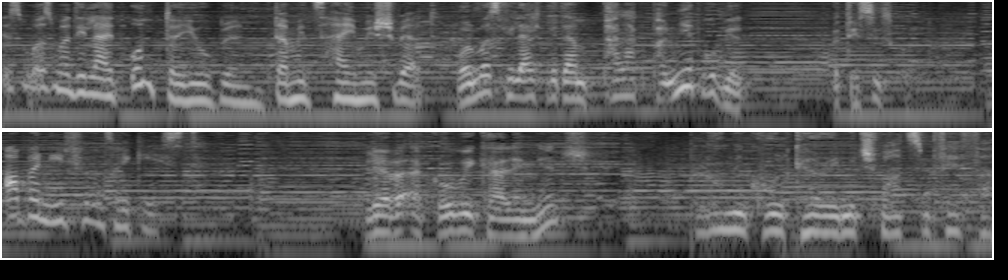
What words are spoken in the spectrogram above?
Das muss man die Leute unterjubeln, damit's heimisch wird. Wollen wir es vielleicht mit einem Palak Panier probieren? Das ist gut. Aber nicht für unsere Gäste. Lieber ein Gobi Kali Mirch? Blumenkohl-Curry mit schwarzem Pfeffer.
